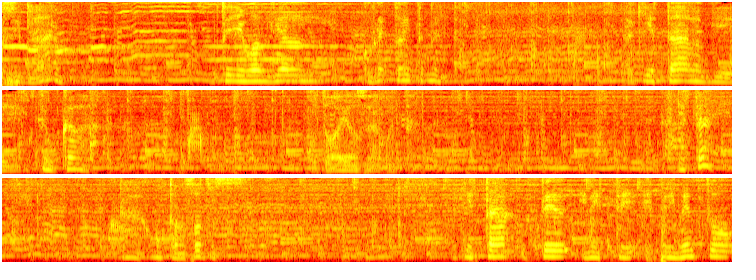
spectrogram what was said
Pero sí, claro. Usted llegó al dial correcto de internet. Aquí está lo que usted buscaba. Y todavía no se da cuenta. Aquí está. Está junto a nosotros. Aquí está usted en este experimento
